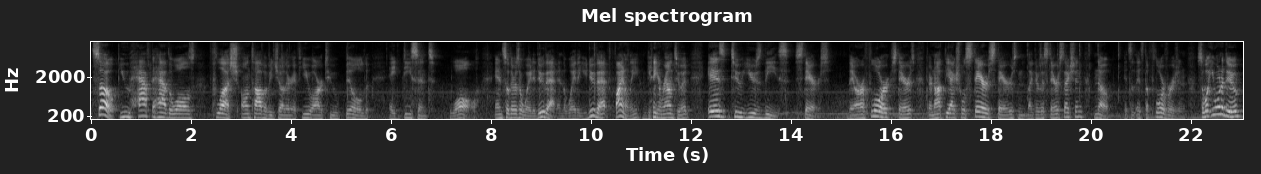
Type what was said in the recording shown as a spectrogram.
So, you have to have the walls flush on top of each other if you are to build a decent wall. And so there's a way to do that. And the way that you do that, finally, getting around to it, is to use these stairs. They are a floor stairs. They're not the actual stairs stairs. Like there's a stairs section. No, it's, it's the floor version. So what you want to do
